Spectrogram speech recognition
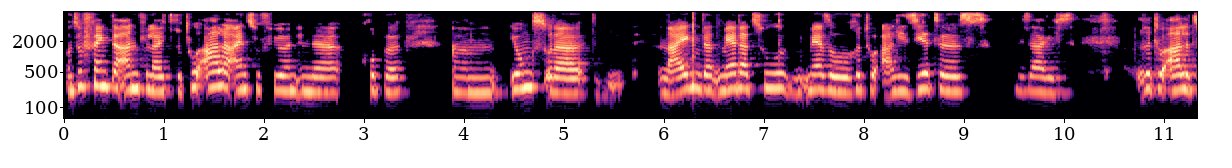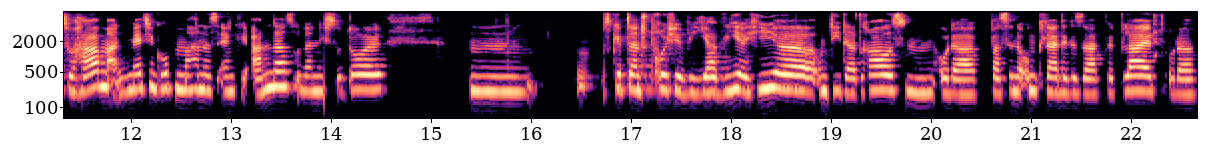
Und so fängt er an, vielleicht Rituale einzuführen in der Gruppe. Ähm, Jungs oder neigen mehr dazu, mehr so ritualisiertes, wie sage ich Rituale zu haben. Mädchengruppen machen das irgendwie anders oder nicht so doll. Mm, es gibt dann Sprüche wie, ja, wir hier und die da draußen oder was in der Umkleide gesagt wird, bleibt oder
